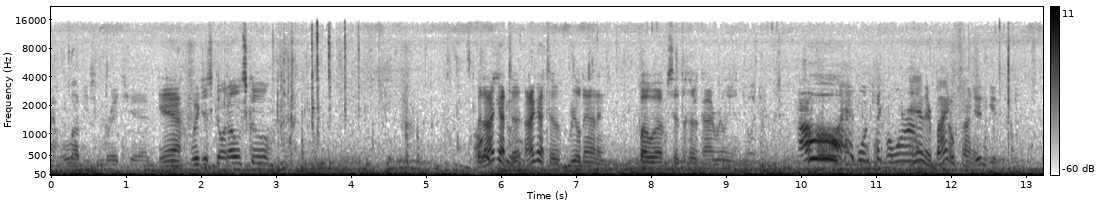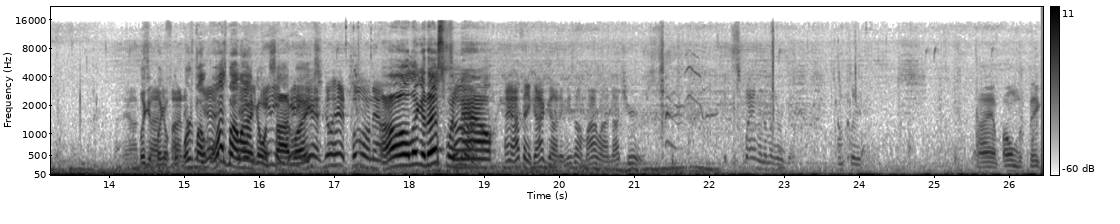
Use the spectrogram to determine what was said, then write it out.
I love you some red shad. Yeah, we're just going old school. But I got to I got to reel down and bow up, set the hook. I really enjoyed it. Oh, I had one take my worm. Yeah, they're biting Nope, I funny. didn't get it. I'm Look at- look at- where's my- Yeah. why is my line Hey, going get him, get him. sideways? Yeah, go ahead, pull on that one. Oh, look at this one now. Hey, I think I got him. He's on my line, not yours. Him. There we go. I'm clear. I am on the big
